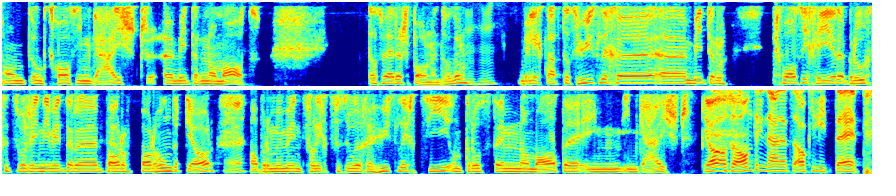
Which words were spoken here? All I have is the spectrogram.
und, und quasi im Geist äh, wieder Nomad? Das wäre spannend, oder? Mhm. Weil ich glaube, das Häusliche äh, wieder quasi kehren braucht jetzt wahrscheinlich wieder ein paar, ja. paar hundert Jahre. Ja. Aber wir müssen vielleicht versuchen, häuslich zu sein und trotzdem Nomaden im, im Geist. Ja, also andere nennen es Agilität.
